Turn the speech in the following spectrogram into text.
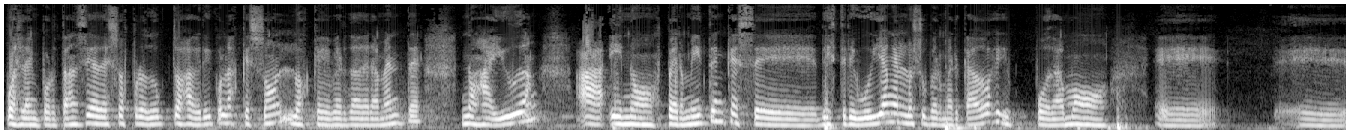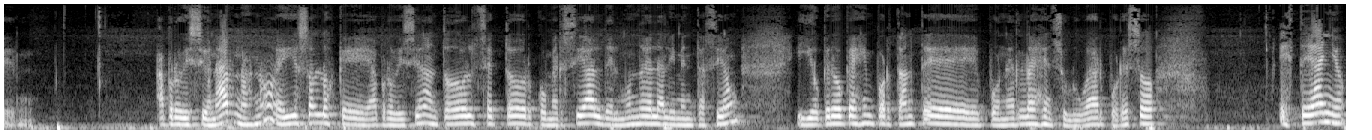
pues la importancia de esos productos agrícolas que son los que verdaderamente nos ayudan a, y nos permiten que se distribuyan en los supermercados y podamos eh, eh, aprovisionarnos, ¿no? Ellos son los que aprovisionan todo el sector comercial del mundo de la alimentación y yo creo que es importante ponerles en su lugar. Por eso, este año,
